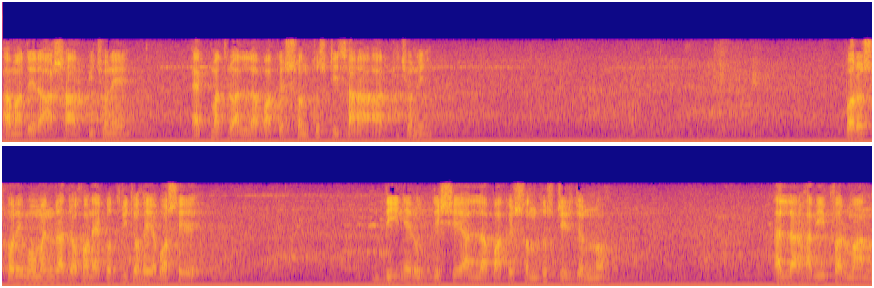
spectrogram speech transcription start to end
আমাদের আশার পিছনে একমাত্র আল্লাহ পাকের সন্তুষ্টি ছাড়া আর কিছু নেই। পরস্পরে মোমেনরা যখন একত্রিত হয়ে বসে, দিনের উদ্দেশ্যে আল্লাহ পাকের সন্তুষ্টির জন্য আল্লাহর হাবিব ফরমান,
